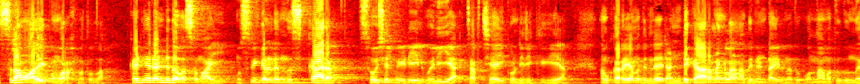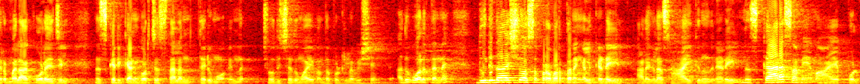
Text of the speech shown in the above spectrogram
അസ്സാം വലൈക്കും വറഹമത്തുള്ള. കഴിഞ്ഞ രണ്ട് ദിവസമായി മുസ്ലിങ്ങളുടെ നിസ്കാരം സോഷ്യൽ മീഡിയയിൽ വലിയ ചർച്ചയായിക്കൊണ്ടിരിക്കുകയാണ്. നമുക്കറിയാം അതിന്റെ രണ്ട് കാരണങ്ങളാണ് അതിനുണ്ടായിരുന്നത്. ഒന്നാമത്തത് നിർമ്മല കോളേജിൽ നിസ്കരിക്കാൻ കുറച്ച് സ്ഥലം തരുമോ എന്ന് ചോദിച്ചതുമായി ബന്ധപ്പെട്ടുള്ള വിഷയം. അതുപോലെ തന്നെ ദുരിതാശ്വാസ പ്രവർത്തനങ്ങൾക്കിടയിൽ ആളുകളെ സഹായിക്കുന്നതിനിടയിൽ നിസ്കാര സമയമായപ്പോൾ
